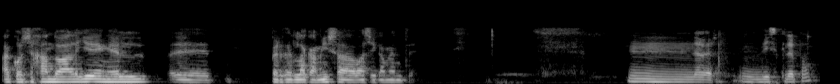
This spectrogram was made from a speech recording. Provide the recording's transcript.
aconsejando a alguien el eh, perder la camisa, básicamente. Mm, a ver, discrepo.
